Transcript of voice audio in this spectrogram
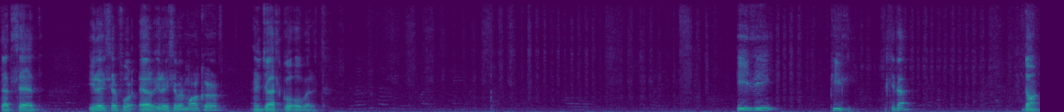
that said eraser for air erasable marker and just go over it. Easy peasy. See that? Done,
